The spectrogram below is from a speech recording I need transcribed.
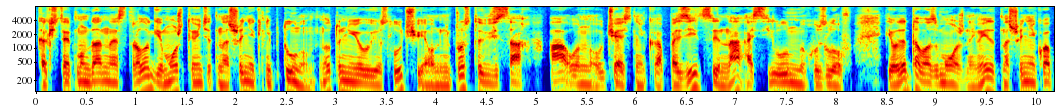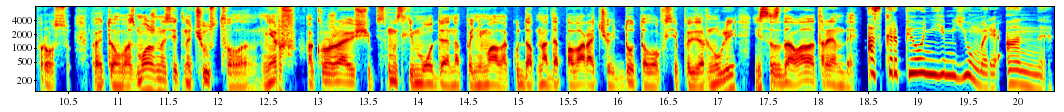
как считает мунданная астрология, может иметь отношение к Нептуну. Вот у нее в ее случае он не просто в часах, а он участник оппозиции на оси лунных узлов. И вот это, возможно, имеет отношение к вопросу. Поэтому, возможно, действительно чувствовала нерв окружающий. В смысле моды она понимала, куда надо поворачивать до того, как все повернули, и создавала тренды. О скорпионьем юморе Анны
